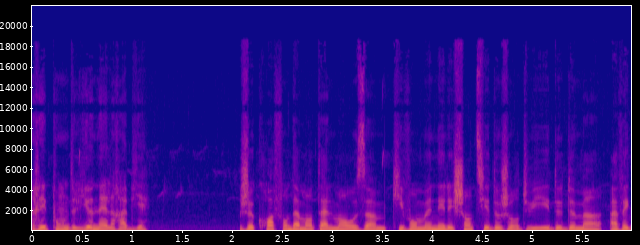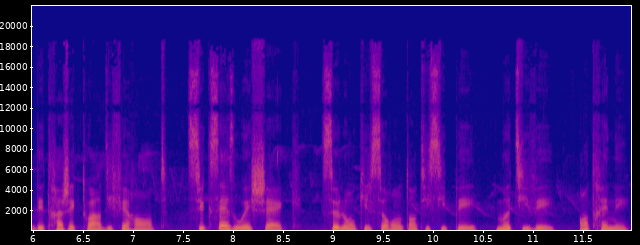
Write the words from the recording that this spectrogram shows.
Répondent Lionel Rabiet. Je crois fondamentalement aux hommes qui vont mener les chantiers d'aujourd'hui et de demain avec des trajectoires différentes, succès ou échecs, selon qu'ils seront anticipés, motivés, entraînés.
